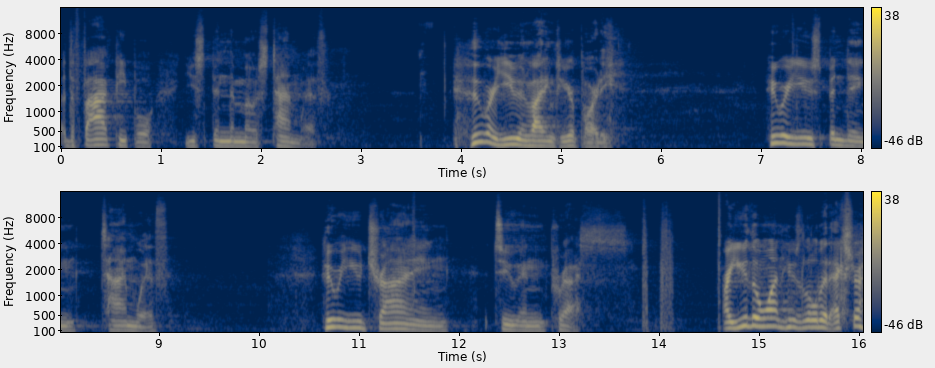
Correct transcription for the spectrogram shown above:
of the five people you spend the most time with. Who are you inviting to your party? Who are you spending time with? Who are you trying to impress? Are you the one who's a little bit extra?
